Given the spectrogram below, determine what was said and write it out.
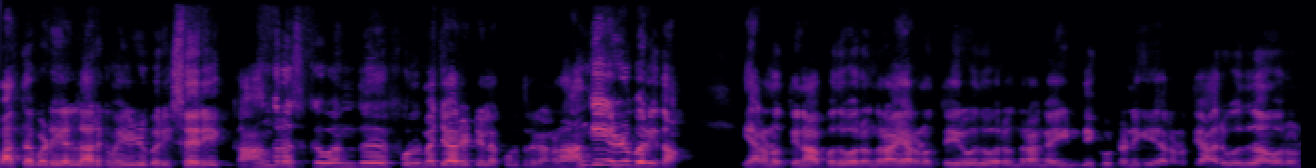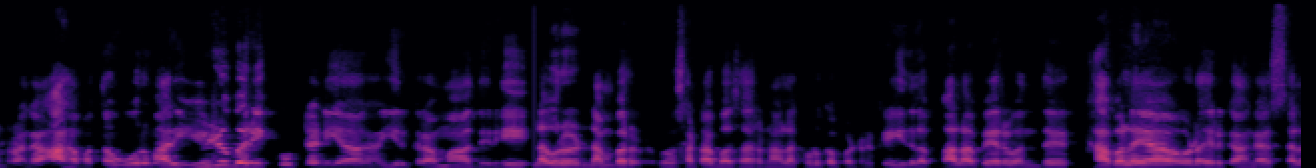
மற்றபடி எல்லாருக்குமே இழுபறி. சரி காங்கிரஸுக்கு வந்து ஃபுல் மெஜாரிட்டியில் கொடுத்துருக்காங்களா? அங்கேயும் இழுபறி தான். இரநூத்தி நாற்பது வருங்கிறான் இரநூத்தி இருபது வருங்கிறாங்க இந்தி கூட்டணிக்கு இரநூத்தி அறுபது தான் வரும்ன்றாங்க. ஆக மொத்தம் ஒரு மாதிரி இழுபறி கூட்டணியாக இருக்கிற மாதிரி ஒரு நம்பர் சட்டா பசார்னால கொடுக்கப்பட்டிருக்கு. இதுல பல பேர் வந்து கவலையாவோட இருக்காங்க. சில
